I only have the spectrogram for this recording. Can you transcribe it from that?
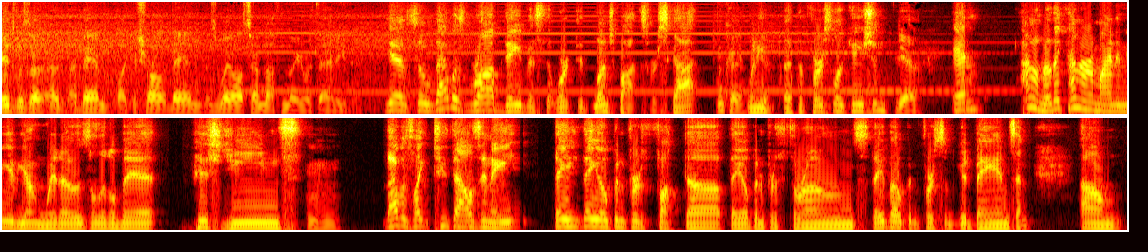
Grids was a, a, a band, like a Charlotte band as well, so I'm not familiar with that either. Yeah, so that was Rob Davis that worked at Lunchbox for Scott Okay. when he at the first location. Yeah. And I don't know, they kind of reminded me of Young Widows a little bit. Pissed Jeans. hmm That was like 2008. They they opened for Fucked Up. They opened for Thrones. They've opened for some good bands. And um,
